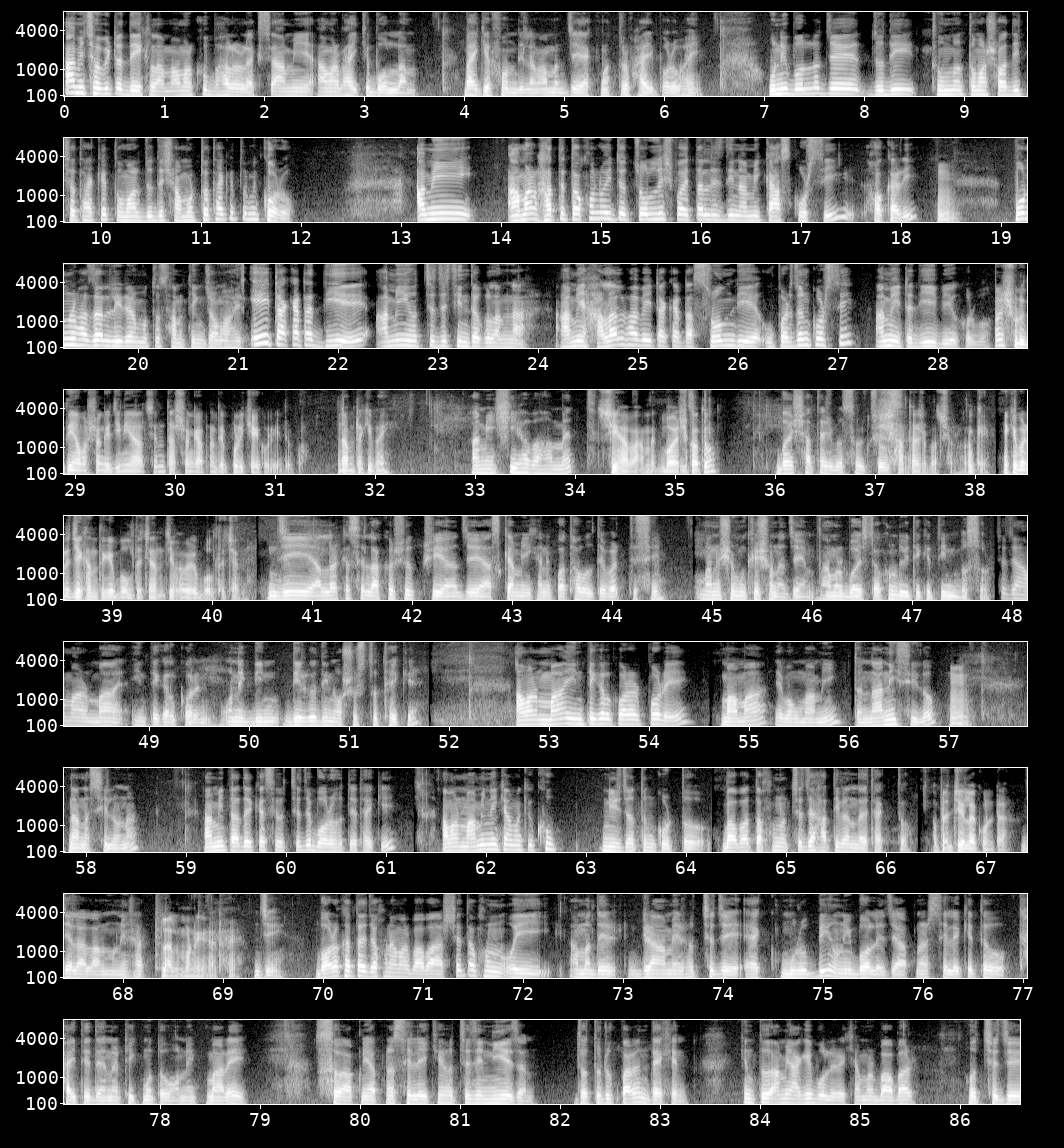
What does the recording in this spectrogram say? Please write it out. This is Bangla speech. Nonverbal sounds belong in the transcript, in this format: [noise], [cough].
আমি ছবিটা দেখলাম আমার খুব ভালো লাগছে। আমি আমার ভাইকে বললাম ভাইকে ফোন দিলাম আমার যে একমাত্র ভাই বড় ভাই। উনি বলল যে যদি তুম- তোমার সদিচ্ছা থাকে তোমার যদি সামর্থ্য থাকে তুমি করো। আমি আমার হাতে তখন ওই তো চল্লিশ পঁয়তাল্লিশ দিন আমি কাজ করছি হকারি। পনেরো হাজার লিটার মতো সামথিং জমা হয়েছে। এই টাকাটা দিয়ে আমি হচ্ছে যে চিন্তা করলাম না আমি হালাল ভাবে এই টাকাটা শ্রম দিয়ে উপার্জন করছি আমি এটা দিয়েই বিয়ে করব। শুরুতেই আমার সঙ্গে যিনি আছেন তার সঙ্গে আপনাদের পরিচয় করিয়ে দেবো। নামটা কি ভাই? আমি শিহাব আহমেদ। শিহাব আহমেদ। বয়স কত? বয়স সাতাশ বছর চলছে। সাতাশ বছর ওকে। একেবারে যেখান থেকে বলতে চান যেভাবে বলতে চান। জি আল্লাহর কাছে লাখো শুক্রিয়া যে আজকে আমি এখানে কথা বলতে পারতেছি। মানুষের মুখে শোনা যে আমার বয়স তখন দুই থেকে তিন বছর। যে আমার মা ইন্তেকাল করেন অনেক দিন দীর্ঘদিন অসুস্থ থেকে আমার মা ইন্তেকাল করার পরে মামা এবং মামি তো নানি ছিল। হুম। নানা ছিল না। আমি তাদের কাছে হচ্ছে যে বড় হতে থাকি। আমার মামি নাকি আমাকে খুব নির্যাতন করতো। বাবা তখন হচ্ছে যে হাতিবান্ধায় থাকতো। আপনার জেলা কোনটা? জেলা লালমনিরহাট। লালমনিরহাট হ্যাঁ। জি। বড় খাতায় যখন আমার বাবা আসে তখন ওই আমাদের গ্রামের হচ্ছে যে এক মুরব্বী উনি বলে যে আপনার ছেলেকে তো খাইতে দেয় না ঠিক মতো অনেক মারে। সো আপনি আপনার ছেলেকে হচ্ছে যে নিয়ে যান। যতটুকু পারেন দেখেন। কিন্তু আমি আগে বলে রাখি আমার বাবার হচ্ছে যে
